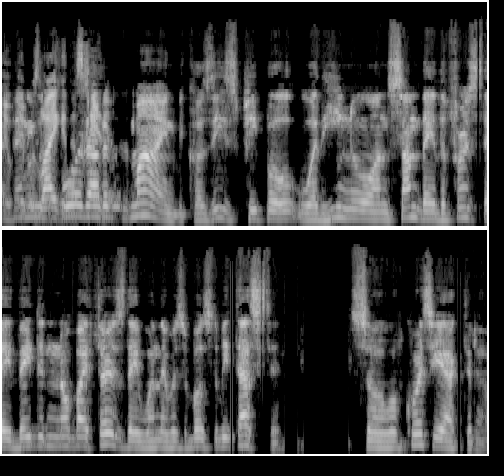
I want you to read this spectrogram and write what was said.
it, it was like. Bored out of his mind because these people, what he knew on Sunday, the first day, they didn't know by Thursday when they were supposed to be tested. So of course he acted up.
